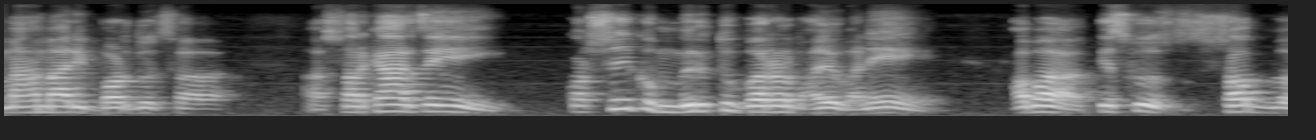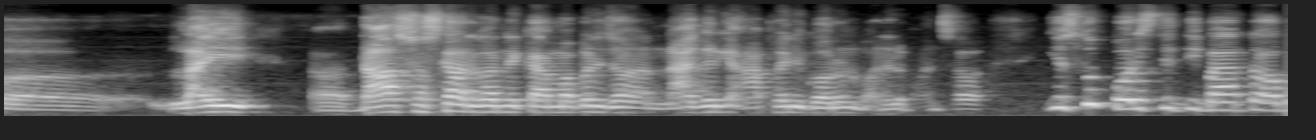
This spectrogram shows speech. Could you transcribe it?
महामारी बढ्दो छ। सरकार चाहिँ कसैको मृत्युवरण भयो भने अब त्यसको सबलाई दाह संस्कार गर्ने काममा पनि नागरिक आफैले गरून् भनेर भन्छ। यस्तो परिस्थितिबाट अब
